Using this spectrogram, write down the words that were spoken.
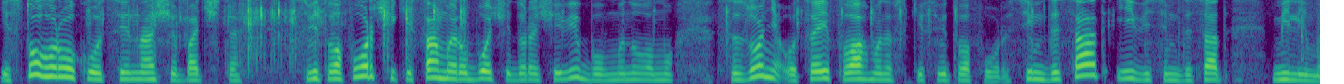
І з того року ці наші, бачите, світлофорчики. Саме робочий, до речі, був в минулому сезоні оцей флагмановський світлофор 70 і 80 мм.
